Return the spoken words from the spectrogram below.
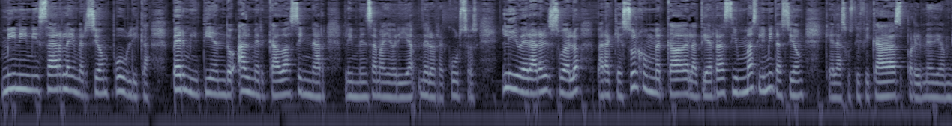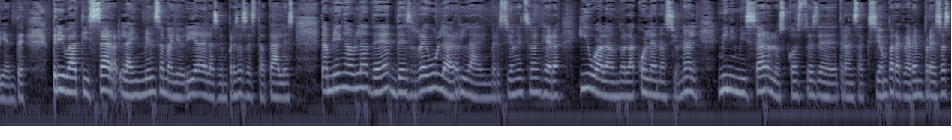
Minimizar la inversión pública, permitiendo al mercado asignar la inmensa mayoría de los recursos. Liberar el suelo para que surja un mercado de la tierra sin más limitación que las justificadas por el medio ambiente. Privatizar la inmensa mayoría de las empresas estatales. También habla de desregular la inversión extranjera igualándola con la nacional. Minimizar los costes de transacción para crear empresas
